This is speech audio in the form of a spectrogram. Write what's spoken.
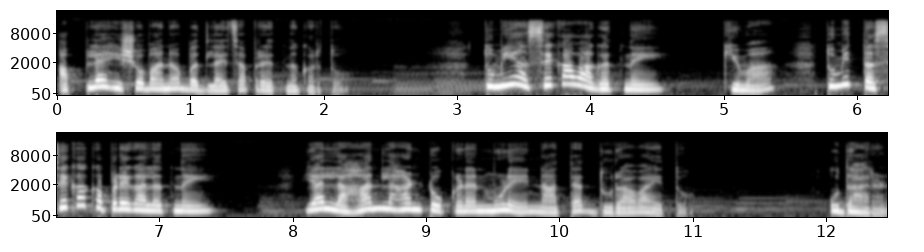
आपल्या हिशोबानं बदलायचा प्रयत्न करतो. तुम्ही असे का वागत नाही? किंवा तुम्ही तसे का कपडे घालत नाही? या लहान लहान टोकण्यांमुळे नात्यात दुरावा येतो. उदाहरण.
